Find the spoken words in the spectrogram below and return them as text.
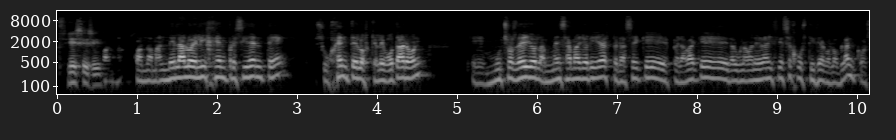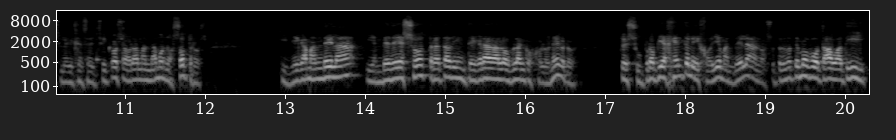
Sí, sí, sí. Cuando, cuando a Mandela lo eligen presidente, su gente, los que le votaron, eh, muchos de ellos, la inmensa mayoría, esperase que, esperaba que de alguna manera hiciese justicia con los blancos y le dijese, chicos, ahora mandamos nosotros. Y llega Mandela y en vez de eso trata de integrar a los blancos con los negros. Entonces su propia gente le dijo, oye Mandela, nosotros no te hemos votado a ti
